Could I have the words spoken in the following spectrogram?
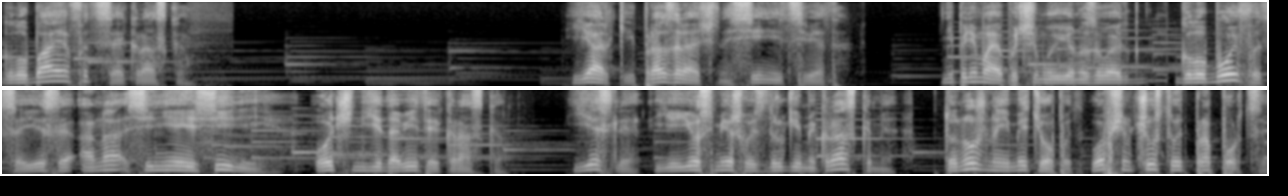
Голубая ФЦ краска. Яркий, прозрачный, синий цвет. Не понимаю, почему ее называют голубой ФЦ, если она синее синий, очень ядовитая краска. Если ее смешивать с другими красками, то нужно иметь опыт, в общем чувствовать пропорции.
